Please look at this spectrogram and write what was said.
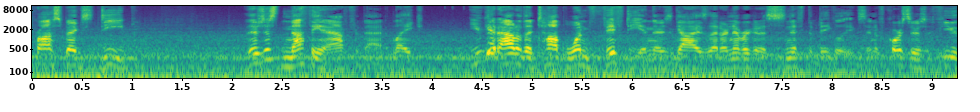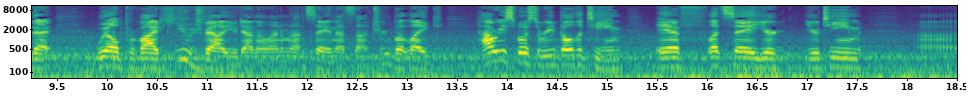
prospects deep, there's just nothing after that. Like, you get out of the top 150, and there's guys that are never going to sniff the big leagues. And of course, there's a few that will provide huge value down the line. I'm not saying that's not true, but like, how are you supposed to rebuild a team if, let's say, your your team, uh,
